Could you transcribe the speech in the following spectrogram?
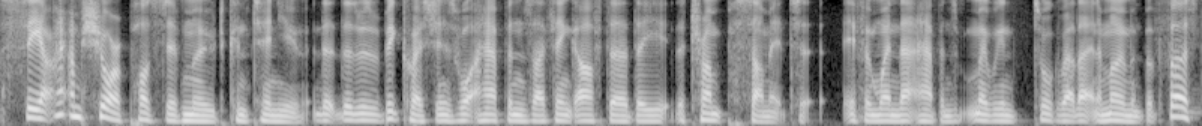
see, I'm sure, a positive mood continue. The, the, the, big question is what happens, I think, after the, the Trump summit, if and when that happens. Maybe we can talk about that in a moment. But first,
